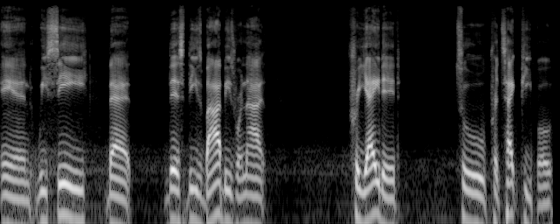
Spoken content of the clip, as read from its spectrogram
And we see that this these bobbies were not created to protect people.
